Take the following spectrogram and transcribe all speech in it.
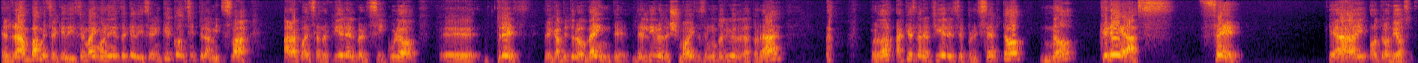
el Rambam es el que dice, Maimonides es el que dice, ¿en qué consiste la mitzvah? A la cual se refiere el versículo 3 eh, del capítulo 20 del libro de Shmoy, el segundo libro de la Torá. Perdón, ¿a qué se refiere ese precepto? No creas fe que hay otros dioses.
